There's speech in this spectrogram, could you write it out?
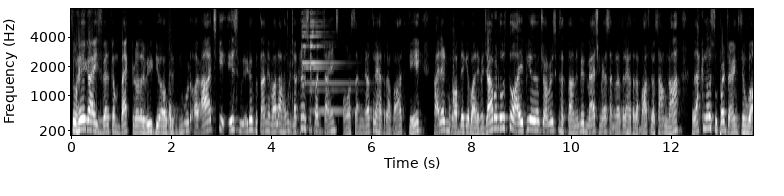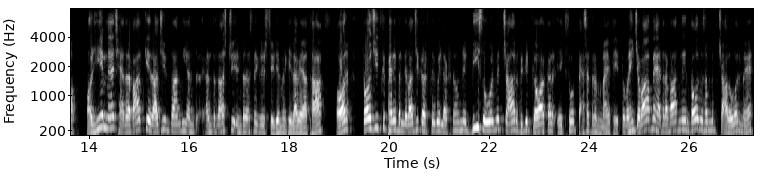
So hey guys welcome back to another video of mood और आज के इस वीडियो बताने वाला हूँ लखनऊ सुपर जायंट्स और सनराइजर हैदराबाद के हाईलाइट मुकाबले के बारे में। जहाँ पर दोस्तों आईपीएल चौबीस के सत्तानवे मैच में सनराइजर हैदराबाद का सामना लखनऊ सुपर जायंट्स से हुआ। और ये मैच हैदराबाद के राजीव गांधी अंतरराष्ट्रीय इंटरनेशनल क्रिकेट स्टेडियम में खेला गया था। और टॉस जीत के पहले बल्लेबाजी करते हुए लखनऊ ने 20 ओवर में चार विकेट गवाकर एक रन बनाए थे। तो वहीं जवाब में हैदराबाद ने दो दशमलव चार ओवर में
